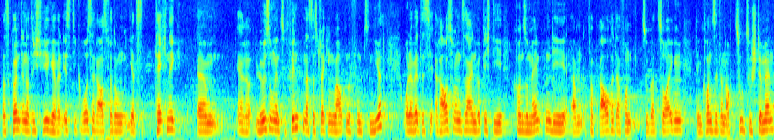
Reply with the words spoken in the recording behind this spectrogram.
Das könnte natürlich schwieriger werden. Ist die große Herausforderung jetzt Technik, ähm, Lösungen zu finden, dass das Tracking überhaupt noch funktioniert? Oder wird es herausfordernd sein, wirklich die Konsumenten, die ähm, Verbraucher davon zu überzeugen, dem Consent dann auch zuzustimmen,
